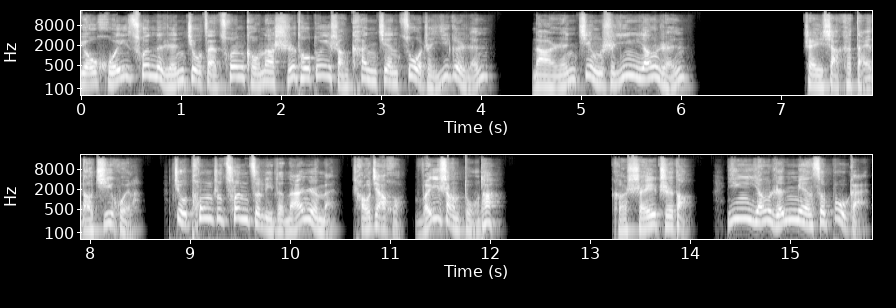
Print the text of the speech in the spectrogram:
有回村的人就在村口那石头堆上看见坐着一个人，那人竟是阴阳人。这下可逮到机会了，就通知村子里的男人们抄家伙围上堵他。可谁知道阴阳人面色不改，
